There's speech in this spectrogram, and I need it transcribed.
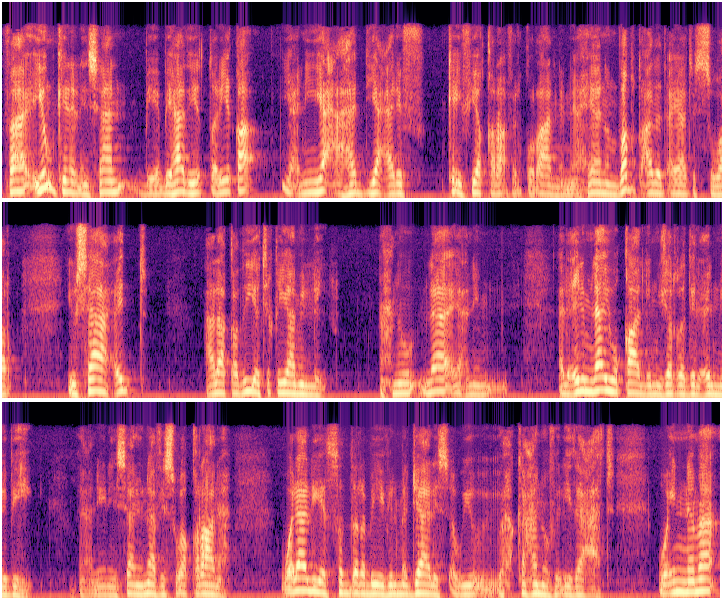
فيمكن الإنسان بهذه الطريقة يعني يعهد يعرف كيف يقرأ في القرآن لأن أحيانا ضبط عدد آيات السور يساعد على قضية قيام الليل. نحن لا يعني العلم لا يقال لمجرد العلم به. يعني الإنسان ينافس أقرانه ولا ليتصدر به في المجالس أو يحكى عنه في الإذاعات وإنما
